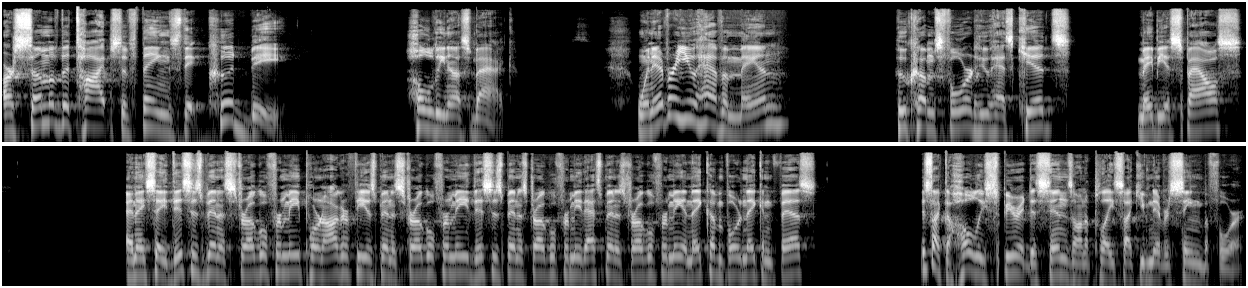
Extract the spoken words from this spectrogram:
are some of the types of things that could be holding us back. Whenever you have a man who comes forward who has kids, maybe a spouse, and they say, This has been a struggle for me. Pornography has been a struggle for me. This has been a struggle for me. That's been a struggle for me. And they come forward and they confess. It's like the Holy Spirit descends on a place like you've never seen before.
